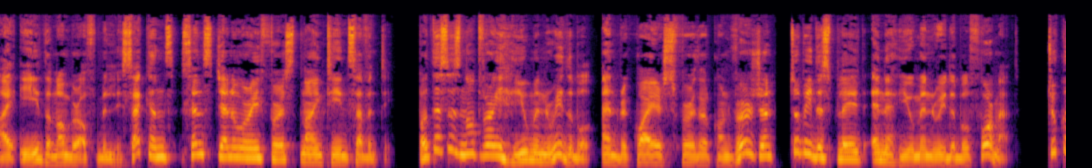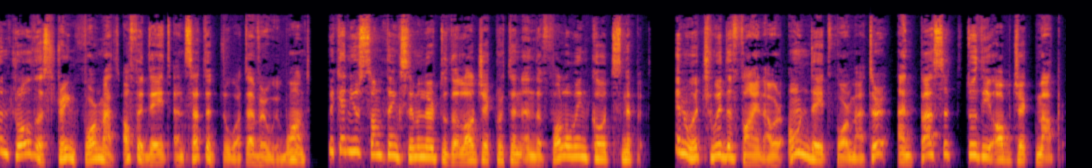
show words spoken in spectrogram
i.e. the number of milliseconds since January 1st, 1970. But this is not very human readable and requires further conversion to be displayed in a human readable format. To control the string format of a date and set it to whatever we want, we can use something similar to the logic written in the following code snippet, in which we define our own date formatter and pass it to the object mapper.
